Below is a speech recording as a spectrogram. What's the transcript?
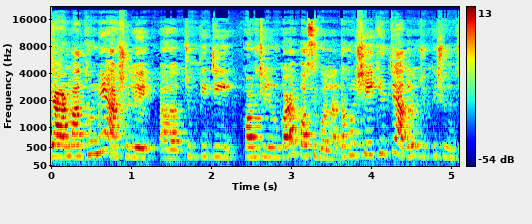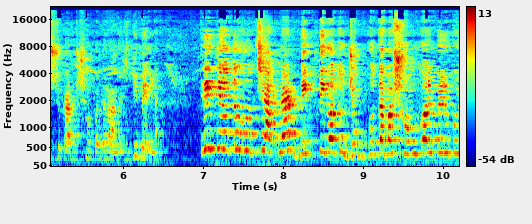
যার মাধ্যমে আসলে চুক্তিটি কন্টিনিউ করা পসিবল না। তখন সেই ক্ষেত্রে আদালত চুক্তি সুনির্দিষ্ট কার্য সম্পাদন আদেশ দিবেন না। তৃতীয়ত হচ্ছে আপনার ব্যক্তিগত যোগ্যতা বা সংকল্পের উপর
